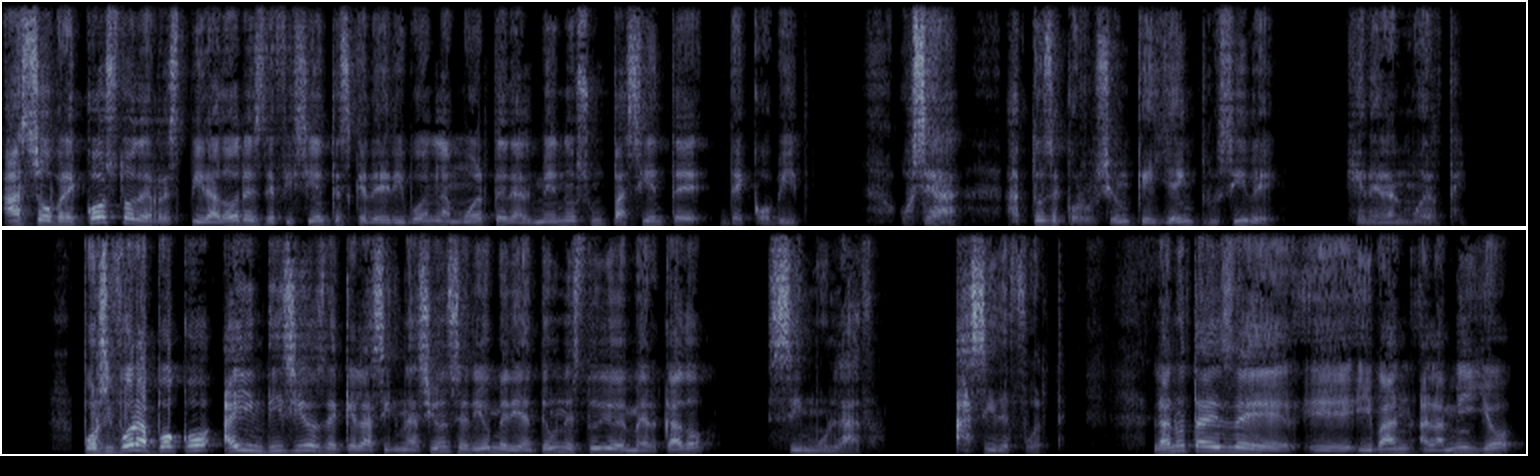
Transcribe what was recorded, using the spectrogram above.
a sobrecosto de respiradores deficientes que derivó en la muerte de al menos un paciente de COVID. O sea, actos de corrupción que ya inclusive generan muerte. Por si fuera poco, hay indicios de que la asignación se dio mediante un estudio de mercado simulado así de fuerte. La nota es de eh, Iván Alamillo,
